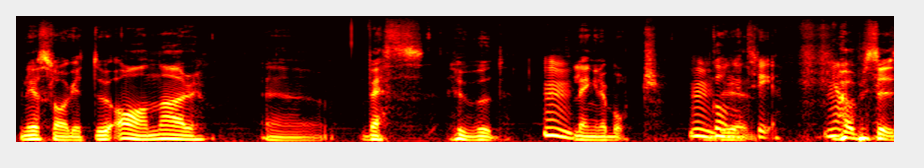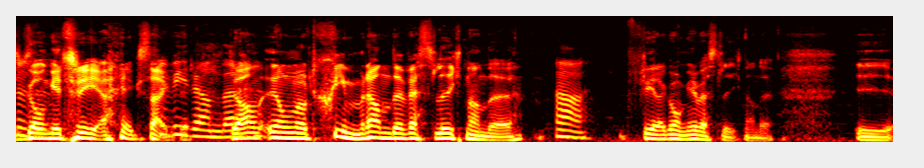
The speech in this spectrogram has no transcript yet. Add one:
med det slaget, du anar eh, Vess huvud Mm. längre bort. Mm. Gånger tre. Ja, precis. Gånger tre, exakt. Förvirrande. Du något skimrande västliknande, Ja. flera gånger västliknande i,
